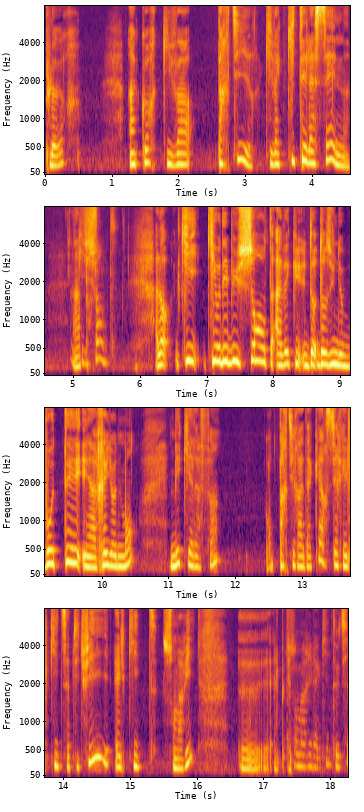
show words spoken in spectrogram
pleure, un corps qui va partir, qui va quitter la scène. Hein. qui chante. Alors, qui, qui au début chante avec, dans une beauté et un rayonnement, mais qui à la fin partira à Dakar. C'est-à-dire qu'elle quitte sa petite fille, elle quitte son mari, euh, son mari la quitte aussi.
